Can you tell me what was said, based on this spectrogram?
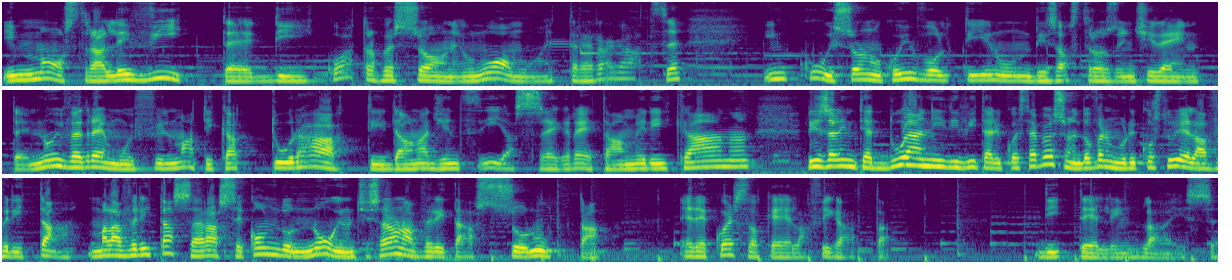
in mostra le vite di quattro persone, un uomo e tre ragazze, in cui sono coinvolti in un disastroso incidente. Noi vedremo i filmati catturati da un'agenzia segreta americana risalenti a due anni di vita di queste persone. Dovremmo ricostruire la verità, ma la verità sarà secondo noi, non ci sarà una verità assoluta. Ed è questo che è la figata di Telling Lies.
